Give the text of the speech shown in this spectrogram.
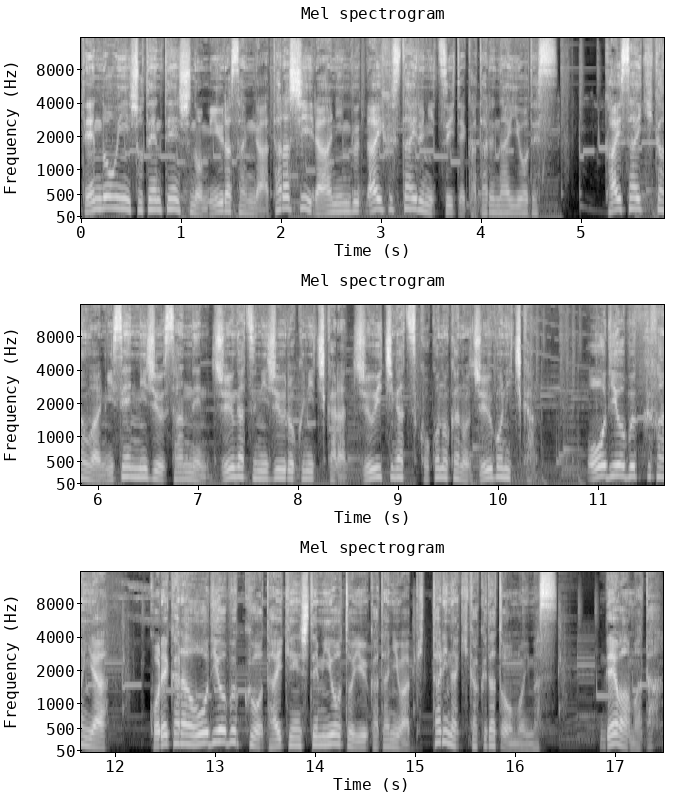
天狼院書店店主の三浦さんが新しいラーニングライフスタイルについて語る内容です。開催期間は2023年10月26日から11月9日の15日間。オーディオブックファンやこれからオーディオブックを体験してみようという方にはぴったりな企画だと思います。ではまた。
